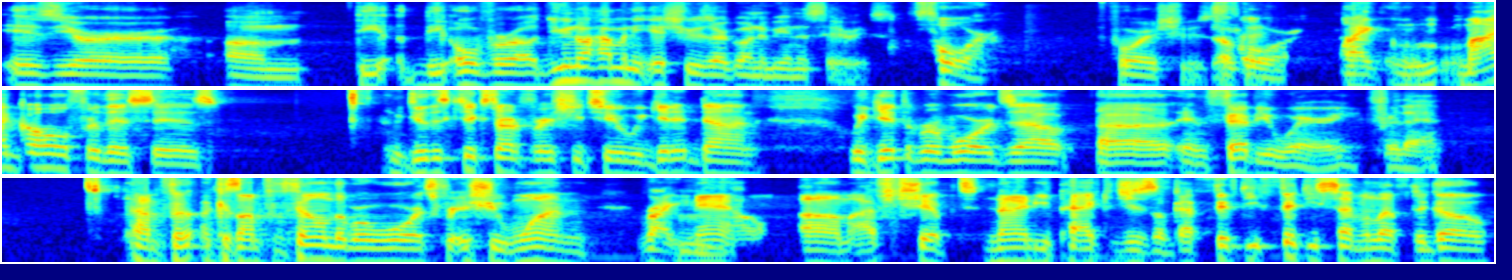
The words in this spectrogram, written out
is your um the the overall do you know how many issues are going to be in the series Four. four issues okay Four. Like my goal for this is we do this Kickstarter for issue two, we get it done, we get the rewards out uh in February for that. Um, because I'm fulfilling the rewards for issue one right Mhm. now. Um, I've shipped 90 packages. I've got 50, 57 left to go.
